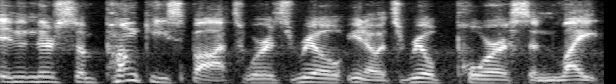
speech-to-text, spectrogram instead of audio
and there's some punky spots where it's real, you know, it's real porous and light.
